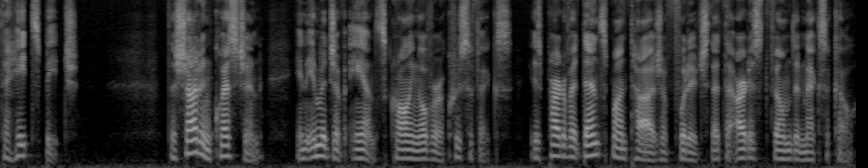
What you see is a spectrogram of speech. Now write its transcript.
to hate speech. The shot in question, an image of ants crawling over a crucifix, is part of a dense montage of footage that the artist filmed in Mexico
